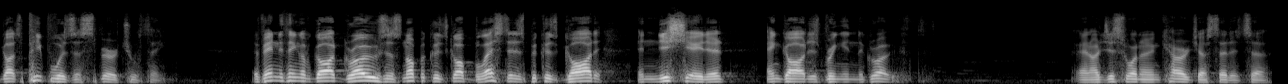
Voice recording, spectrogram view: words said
God's people is a spiritual thing. If anything of God grows, it's not because God blessed it, it's because God initiated and God is bringing the growth. And I just want to encourage us that it's a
